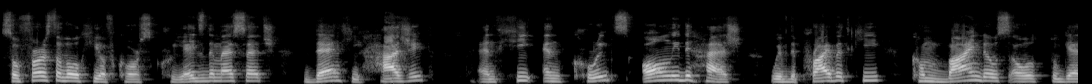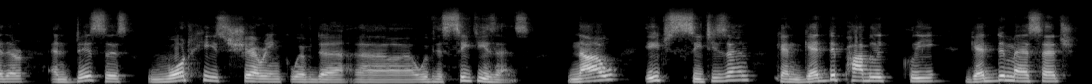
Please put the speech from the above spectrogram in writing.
So first of all, he of course creates the message, then he hash it, and he encrypts only the hash with the private key combine those all together and this is what he's sharing with the uh, with the citizens now each citizen can get the publicly get the message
